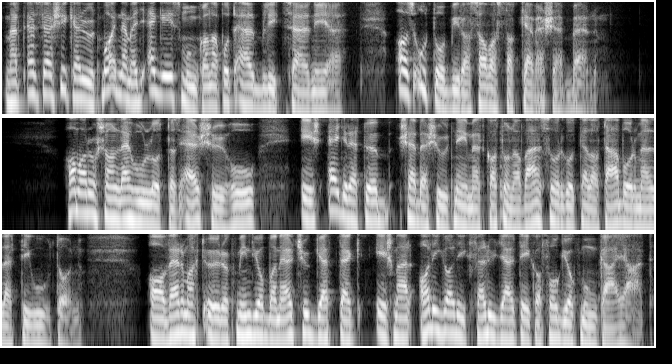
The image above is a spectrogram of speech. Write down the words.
mert ezzel sikerült majdnem egy egész munkanapot elblitzelnie. Az utóbbira szavaztak kevesebben. Hamarosan lehullott az első hó, és egyre több sebesült német katona vánszorgott el a tábor melletti úton. A Wehrmacht őrök mind jobban elcsüggettek, és már alig-alig felügyelték a foglyok munkáját.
